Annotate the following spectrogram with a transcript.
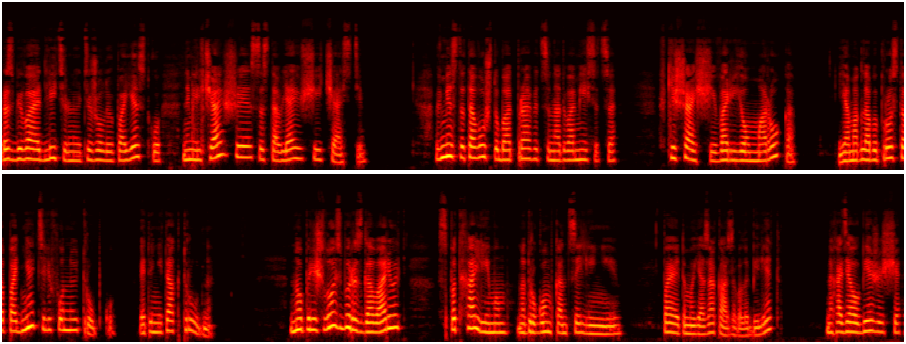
разбивая длительную тяжелую поездку на мельчайшие составляющие части. Вместо того, чтобы отправиться на два месяца в кишащий варьем Марокко, я могла бы просто поднять телефонную трубку. Это не так трудно. Но пришлось бы разговаривать с подхалимом на другом конце линии. Поэтому я заказывала билет, находя убежище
